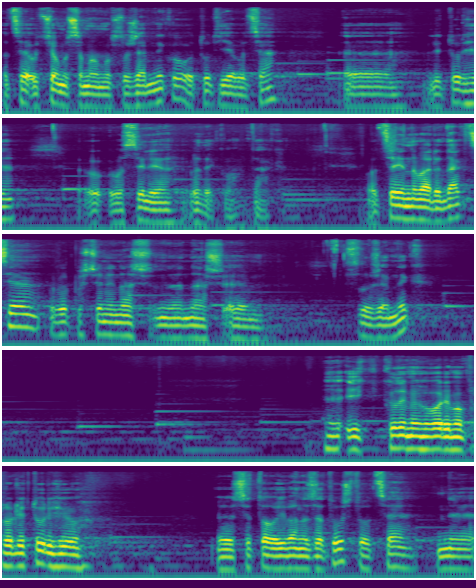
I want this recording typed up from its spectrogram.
Оце у цьому самому служебнику, отут є оця е, літургія Василія Великого. Так. Оце є нова редакція, випущений наш, наш е, служебник. І коли ми говоримо про літургію е, святого Івана Затустого, це не,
